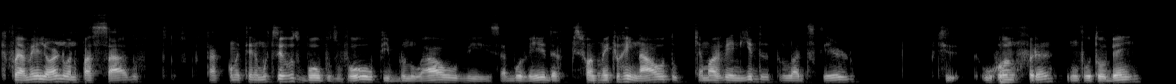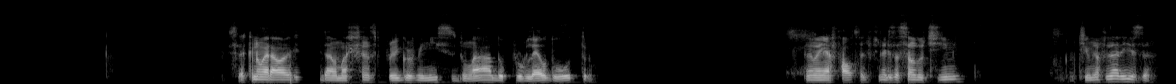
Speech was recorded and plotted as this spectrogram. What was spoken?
que foi a melhor no ano passado, tá cometendo muitos erros bobos. Volpe, Bruno Alves, Aboleda, principalmente o Reinaldo, que é uma avenida pro lado esquerdo. O Juan Fran não voltou bem. Será que não era hora de dar uma chance pro Igor Vinícius de um lado pro Léo do outro? Também a falta de finalização do time. O time não finaliza.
